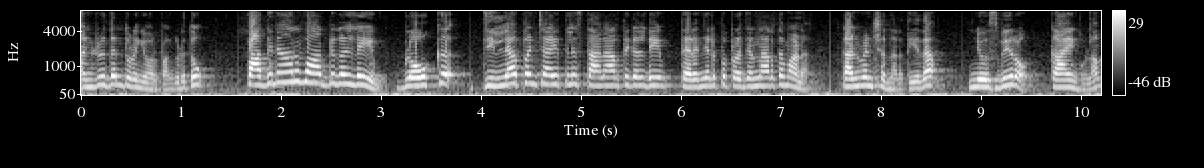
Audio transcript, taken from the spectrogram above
Anirudhan തുടങ്ങിയവർ പങ്കെടുത്തു. പതിനാറ് വാർഡുകളുടെയും ബ്ലോക്ക് ജില്ലാ പഞ്ചായത്തിലെ സ്ഥാനാർത്ഥികളുടെയും തെരഞ്ഞെടുപ്പ് പ്രചരണാർത്ഥമാണ് കൺവെൻഷൻ നടത്തിയത്. News bureau Kayamkulam.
